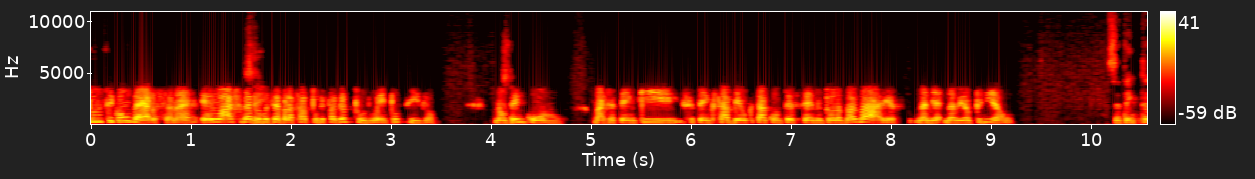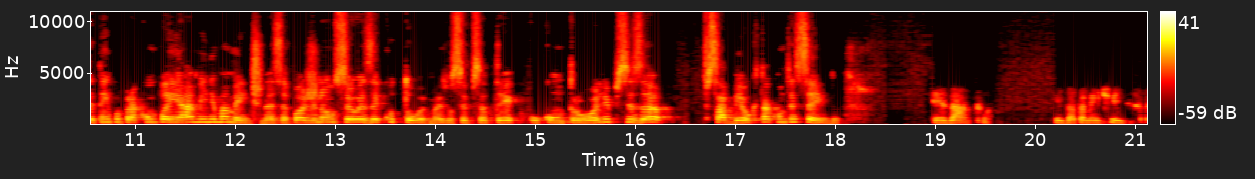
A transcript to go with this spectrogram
tudo se conversa, né? Eu não acho que dá para você abraçar tudo e fazer tudo, é impossível. Não Sim. tem como. Mas você tem que, você tem que saber o que está acontecendo em todas as áreas, na minha, na minha opinião. Você tem que ter tempo para acompanhar minimamente, né? Você pode não ser o executor, mas você precisa ter o controle, precisa saber o que está acontecendo. Exato. Exatamente isso.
